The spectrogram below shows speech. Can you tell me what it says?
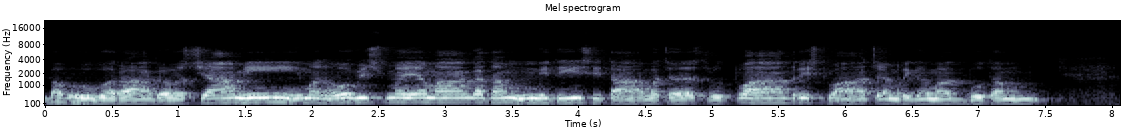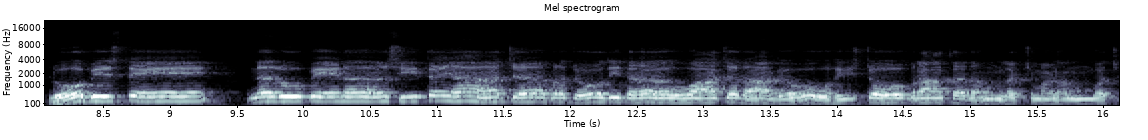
बभूव राघवश्यामी मनोविस्मयमागतम् इति सीतावच श्रुत्वा दृष्ट्वा च मृगमद्भुतम्। लोभिस्ते न रूपेण सीतया च प्रचोदित उवाच राघवो हृष्टो भ्रातरं लक्ष्मणं वच।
